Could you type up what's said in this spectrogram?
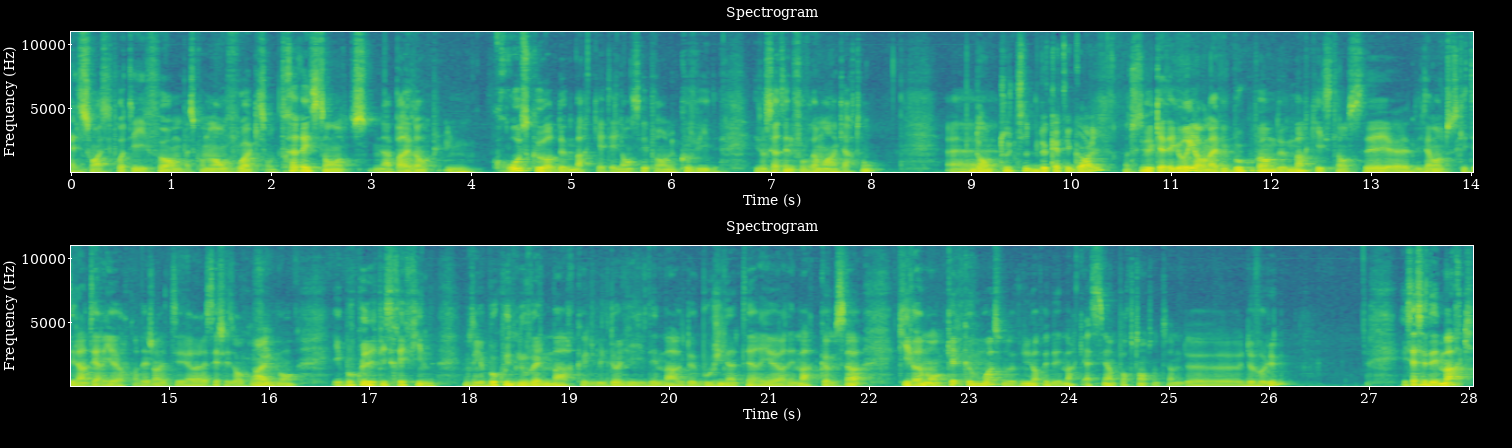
elles sont assez protéiformes parce qu'on en voit qui sont très récentes. On a par exemple une grosse cohorte de marques qui a été lancée pendant le Covid et dont certaines font vraiment un carton. Euh, dans tout type de catégorie? Dans tout type de catégorie. Alors on a vu beaucoup par exemple de marques qui se lançaient euh, évidemment dans tout ce qui était l'intérieur, quand des gens étaient restés chez eux en confinement, et beaucoup d'épiceries fines. Donc il y a beaucoup de nouvelles marques d'huile d'olive, des marques de bougies d'intérieur, des marques comme ça, qui vraiment en quelques mois sont devenues en fait des marques assez importantes en termes de, de volume. Et ça c'est des marques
